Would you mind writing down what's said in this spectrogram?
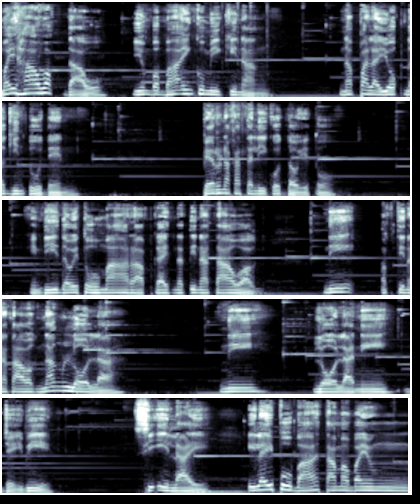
May hawak daw yung babaeng kumikinang na palayok na ginto din. Pero nakatalikod daw ito. Hindi daw ito humaharap kahit na tinatawag ni at tinatawag ng lola ni lola ni JB si Ilay. Ilay po ba? Tama ba yung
